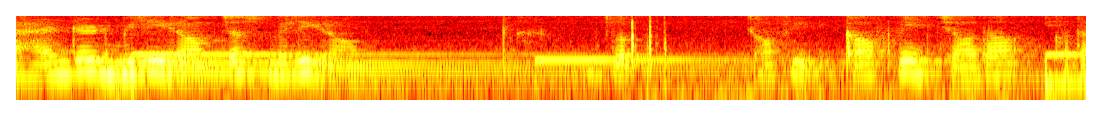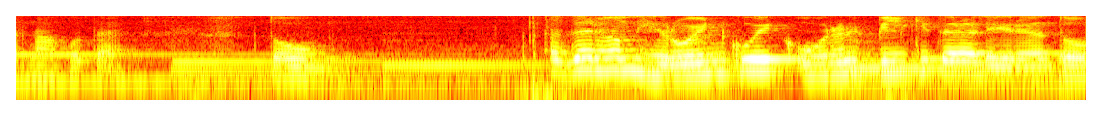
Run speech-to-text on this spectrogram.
हंड्रेड मिलीग्राम जस्ट मिलीग्राम मतलब काफ़ी काफ़ी ज़्यादा खतरनाक होता है। तो अगर हम हीरोइन को एक ओरल पिल की तरह ले रहे हैं तो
